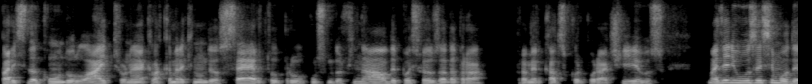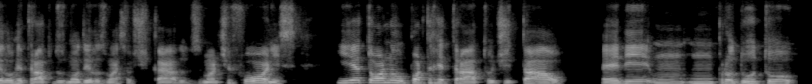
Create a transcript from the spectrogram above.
parecida com o do Lightroom, né? aquela câmera que não deu certo para o consumidor final, depois foi usada para mercados corporativos. Mas ele usa esse modelo, o retrato dos modelos mais sofisticados dos smartphones, e é, torna o porta-retrato digital ele um, um produto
